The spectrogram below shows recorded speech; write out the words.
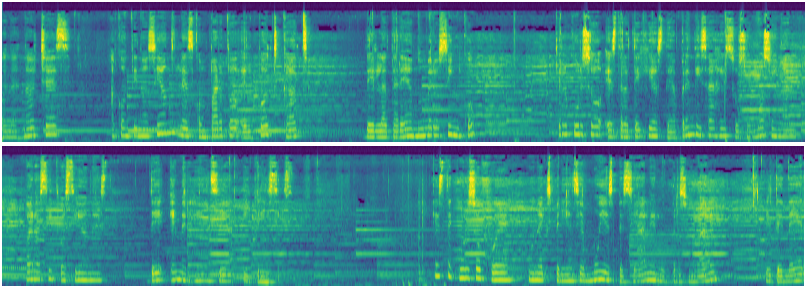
Buenas noches. A continuación les comparto el podcast de la tarea número 5 del curso Estrategias de Aprendizaje Socioemocional para situaciones de emergencia y crisis. Este curso fue una experiencia muy especial en lo personal, el tener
